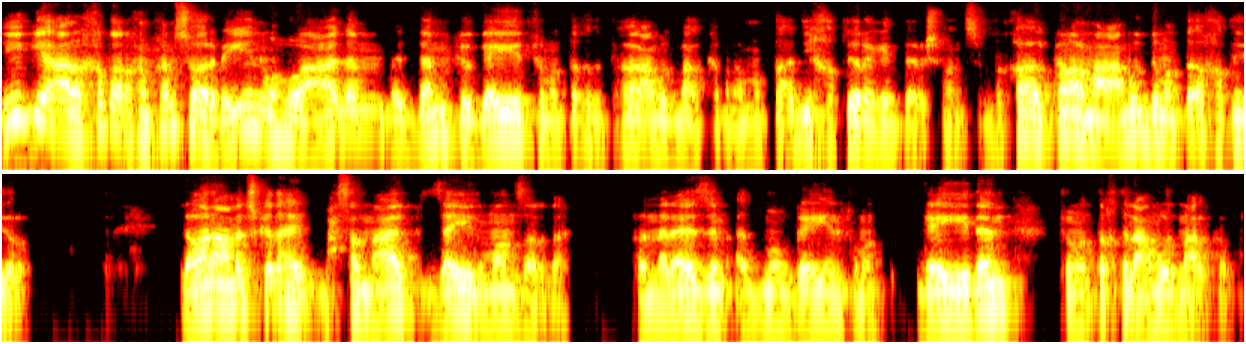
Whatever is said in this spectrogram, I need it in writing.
يجي على الخطأ رقم 45 وهو عدم الدمج الجيد في منطقة التقاء العمود مع الكاميرا، المنطقة دي خطيرة جدا يا باشمهندس، التقاء الكاميرا مع العمود دي منطقة خطيرة. لو أنا ما عملتش كده هيحصل معاك زي المنظر ده، فأنا لازم أدمج جيدا في منطقة جيدا في منطقة العمود مع الكاميرا.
